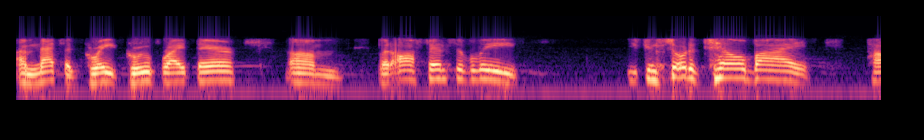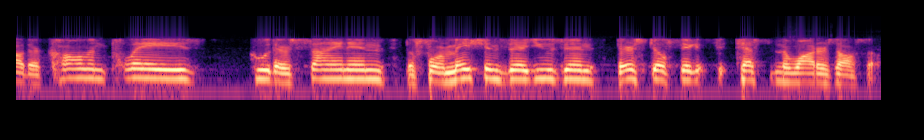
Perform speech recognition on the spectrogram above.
I mean, that's a great group right there. Um, but offensively, you can sort of tell by how they're calling plays, who they're signing, the formations they're using. They're still fig- testing the waters also.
